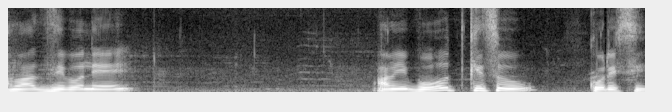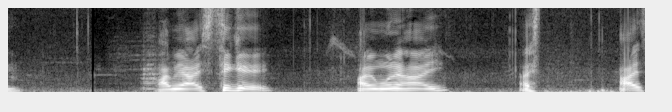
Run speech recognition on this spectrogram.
আমার জীবনে আমি বহুত কিছু করেছি। আমি আজ থেকে, আমি মনে হয় আজ আজ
